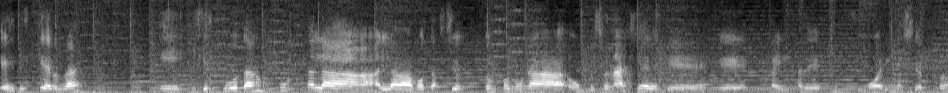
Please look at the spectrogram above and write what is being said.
es de izquierda y, que estuvo tan justa la, la votación con una, un personaje de que, que es la hija de Fujimori, ¿no es cierto?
